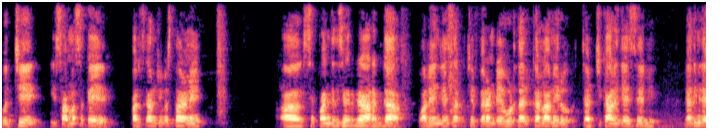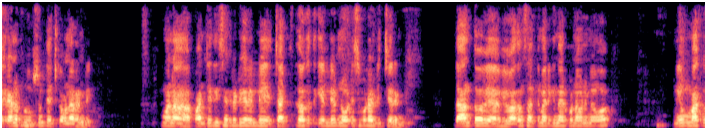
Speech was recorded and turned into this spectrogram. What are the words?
వచ్చి ఈ సమస్యకి పరిష్కారం చూపిస్తారని పంచాయతీ సెక్రటరీ అడగగా వాళ్ళు ఏం చేశారు చెప్పారంటే ఒకటి తారీఖు కల్లా మీరు చర్చి ఖాళీ చేసేయాలి లేదా మీ దగ్గర ప్రూఫ్స్ తెచ్చుకోమన్నారండి. మన పంచాయతీ సెక్రటరీ గారు వెళ్ళి చర్చి దగ్గరికి వెళ్ళి నోటీస్ కూడా ఇచ్చారండి. దాంతో వివాదం సర్ది మరిగింది అనుకున్నామని మేము. మేము మాకు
